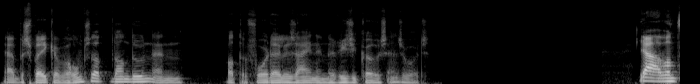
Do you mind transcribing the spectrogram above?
ja, bespreken waarom ze dat dan doen en wat de voordelen zijn en de risico's enzovoorts. Ja, want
